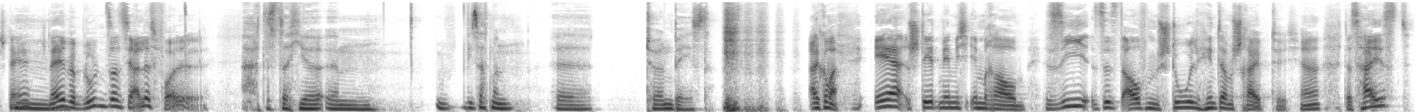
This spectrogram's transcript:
schnell, Mm. schnell, wir bluten sonst ja alles voll. Ach, das ist doch hier, ähm, wie sagt man, äh, turn-based. Also guck mal, er steht nämlich im Raum. Sie sitzt auf dem Stuhl hinterm Schreibtisch. Ja? Das heißt,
